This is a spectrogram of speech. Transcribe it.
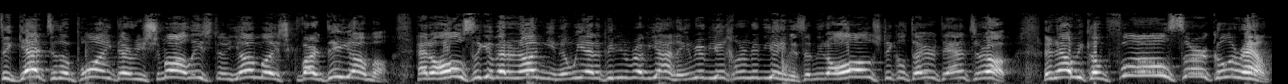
To get to the point that Rishmal Ishta Yama Ishkvardi Yama had a whole thing about an onion, and we had a opinion of Rav Yana, and Rav Yechon and Rav Yanis, and we had a whole shtickle tire to answer up. And now we come full circle around,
